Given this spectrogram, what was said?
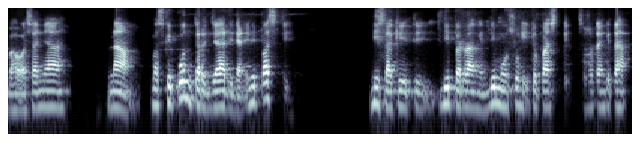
bahwasanya nah, meskipun terjadi dan ini pasti disakiti, diperangi, dimusuhi itu pasti sesuatu yang kita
